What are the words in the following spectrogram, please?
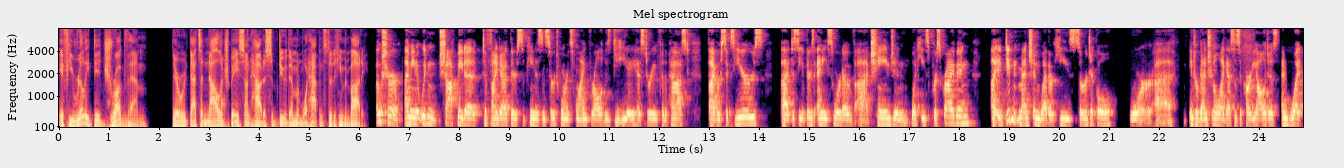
if he really did drug them, there would that's a knowledge base on how to subdue them and what happens to the human body. Oh, sure. I mean, it wouldn't shock me to to find out there's subpoenas and search warrants flying for all of his DEA history for the past five or six years uh, to see if there's any sort of uh, change in what he's prescribing. Uh, it didn't mention whether he's surgical or uh, interventional, I guess, as a cardiologist, and what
